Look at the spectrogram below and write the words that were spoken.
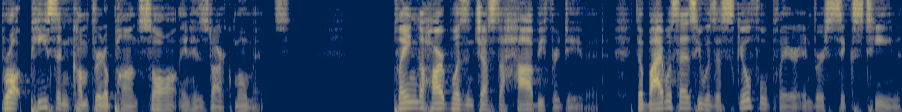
brought peace and comfort upon Saul in his dark moments. Playing the harp wasn't just a hobby for David. The Bible says he was a skillful player in verse 16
